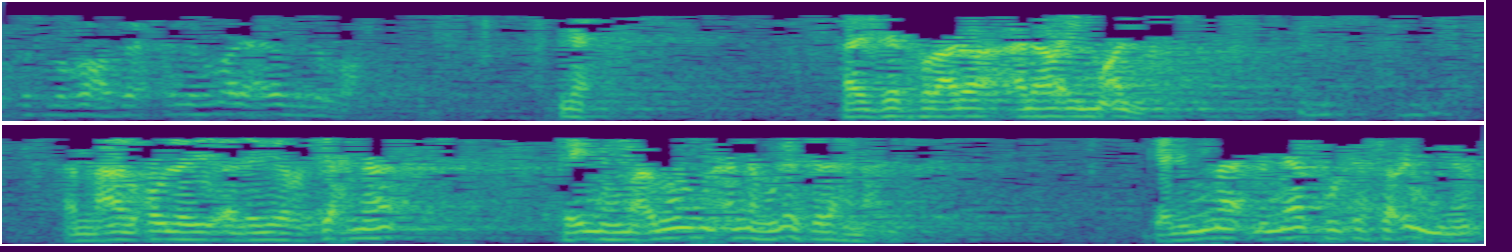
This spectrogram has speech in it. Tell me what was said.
القسم الرابع أنه ما يعلم إلا الله. لا. هذه تدخل على على رأي المؤلف؟ أما على القول الذي رجحنا فإنه معلوم أنه ليس لها معنى. يعني مما مما يدخل تحت علمنا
